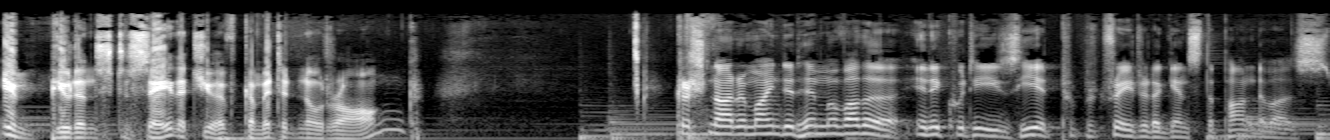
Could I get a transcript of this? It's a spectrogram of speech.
impudence to say that you have committed no wrong? Krishna reminded him of other iniquities he had perpetrated against the Pandavas.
